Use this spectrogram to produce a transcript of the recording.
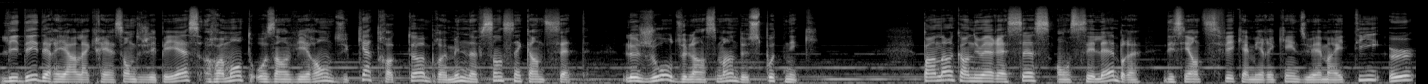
L'idée derrière la création du GPS remonte aux environs du 4 octobre 1957, le jour du lancement de Sputnik. Pendant qu'en URSS on célèbre, des scientifiques américains du MIT, eux,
